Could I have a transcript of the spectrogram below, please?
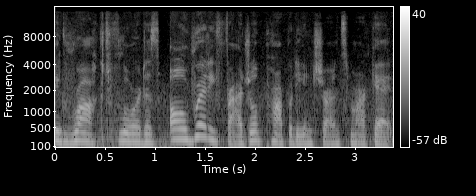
It rocked Florida's already fragile property insurance market.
